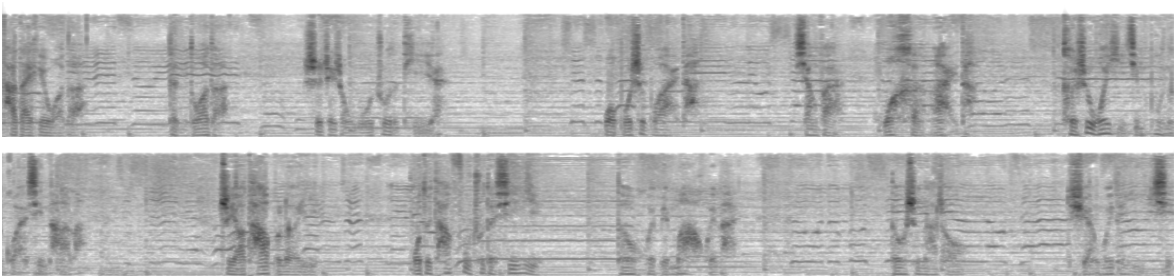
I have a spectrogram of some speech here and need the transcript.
他带给我的更多的是这种无助的体验。我不是不爱他，相反，我很爱他。可是我已经不能关心他了。只要他不乐意，我对他付出的心意都会被骂回来。都是那种权威的语气，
